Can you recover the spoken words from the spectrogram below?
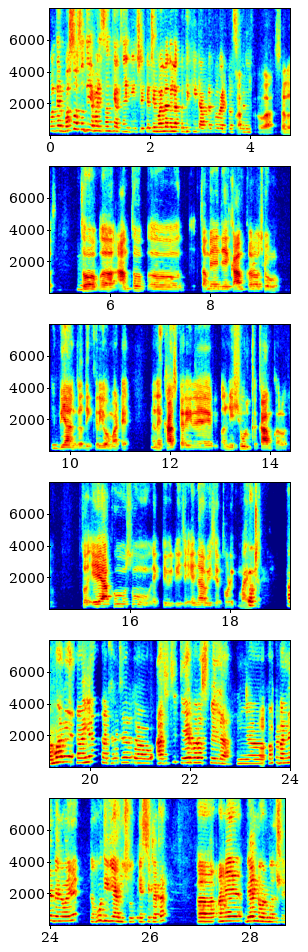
તો અત્યારે બસો સુધી અમારી સંખ્યા થઈ ગઈ છે કે જેમાં અલગ અલગ બધી કીટ આપણે પ્રોવાઈડ કરશું સરસ. તો આમ તો તમે જે કામ કરો છો દિવ્યાંગ દીકરીઓ માટે. અને ખાસ કરીને નિશુલ્ક કામ કરો છો. તો એ આખું શું એક્ટિવિટી છે? એના વિશે થોડીક માહિતી. અમારે અહીંયા ખરેખર આજથી તેર વર્ષ પહેલા અમે બંને બહેનોએ હું દિવ્યાંગ છું એસી ટકા. અને બેન નોર્મલ છે.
